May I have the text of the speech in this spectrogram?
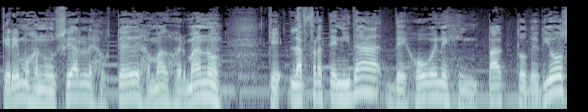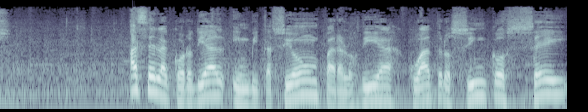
queremos anunciarles a ustedes, amados hermanos, que la Fraternidad de Jóvenes Impacto de Dios hace la cordial invitación para los días 4, 5, 6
